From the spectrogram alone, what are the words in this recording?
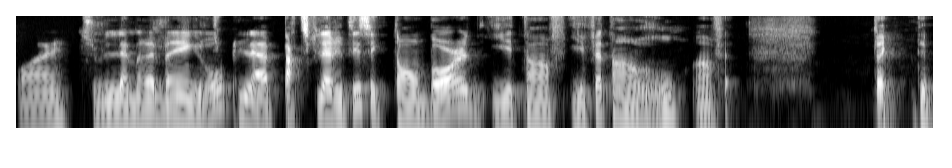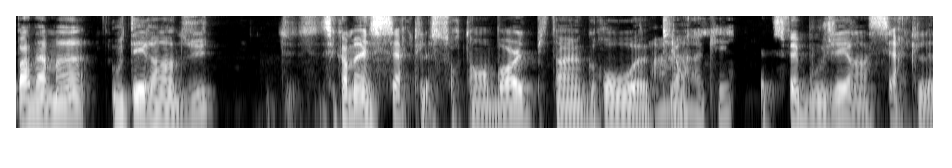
Ouais, tu l'aimerais bien gros. Puis la particularité, c'est que ton board, il est, en, il est fait en roue, en fait. Fait que, dépendamment où tu es rendu, c'est comme un cercle sur ton board, puis tu as un gros euh, pion. Ah, OK. que tu fais bouger en cercle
